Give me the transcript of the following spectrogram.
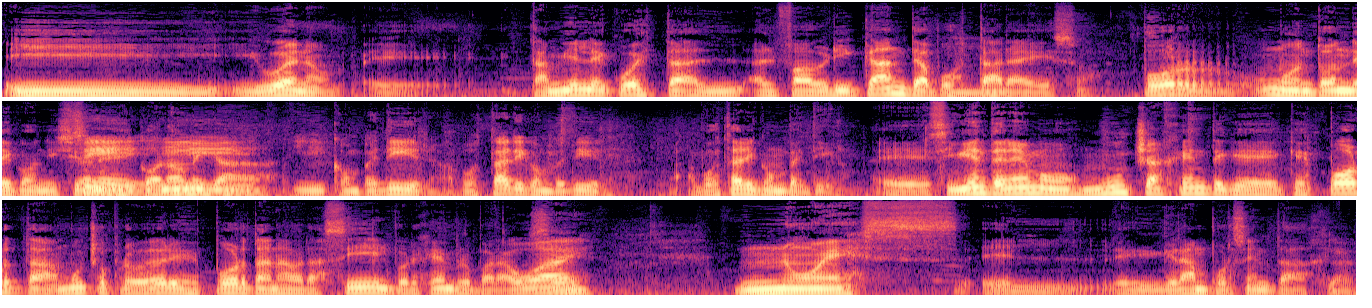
Y, y bueno, eh, también le cuesta al, al fabricante apostar Mm. a eso, por un montón de condiciones Sí, económicas. Y, y competir, apostar y competir. apostar y competir. Eh, si bien tenemos mucha gente que, que exporta, muchos proveedores exportan a Brasil, por ejemplo, Paraguay, Sí. no es el, el gran porcentaje. Claro.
